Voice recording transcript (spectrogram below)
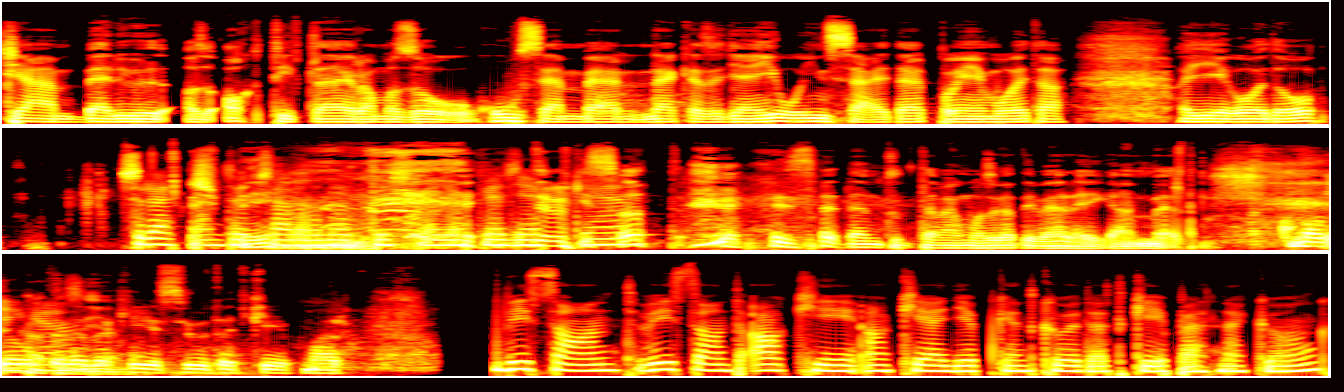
gyám belül az aktív telegramozó 20 embernek ez egy ilyen jó insider poén volt a, a jégoldó, és rettentő csalódott is vagyok egyébként. De viszont, viszont nem tudta megmozgatni vele elég embert. Maga hát készült egy kép már. Viszont, viszont aki, aki egyébként küldött képet nekünk,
